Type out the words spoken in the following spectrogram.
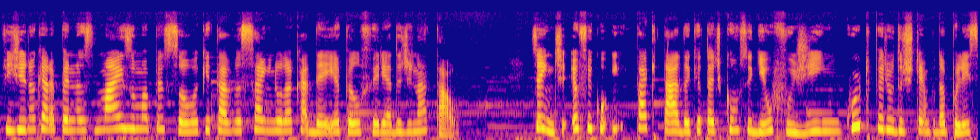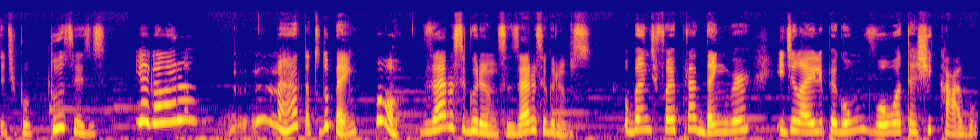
fingindo que era apenas mais uma pessoa que estava saindo da cadeia pelo feriado de Natal. Gente, eu fico impactada que o Ted conseguiu fugir em um curto período de tempo da polícia, tipo, duas vezes. E a galera. Ah, tá tudo bem. Pô, zero segurança, zero segurança o Bundy foi para Denver e de lá ele pegou um voo até Chicago,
